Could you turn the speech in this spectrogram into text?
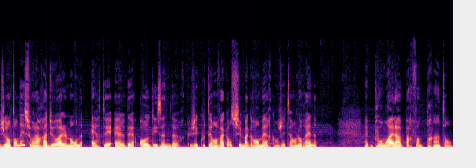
Je l'entendais sur la radio allemande RTL der Oldisender, que j'écoutais en vacances chez ma grand-mère quand j'étais en Lorraine. Pour moi, elle a un parfum de printemps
